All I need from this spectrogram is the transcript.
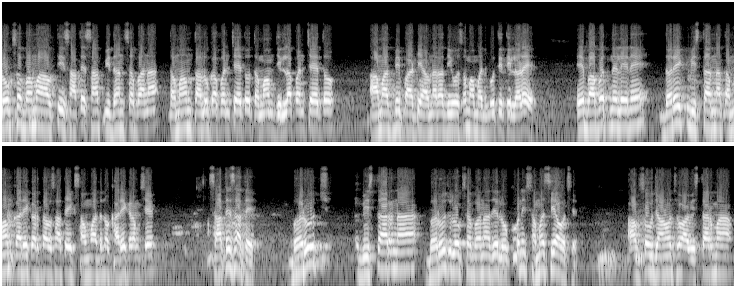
લોકસભામાં આવતી સાથે સાત વિધાનસભાના તમામ તાલુકા પંચાયતો, તમામ જિલ્લા પંચાયતો આમ આદમી પાર્ટી આવનારા દિવસોમાં મજબૂતીથી લડે. એ બાબતને લઈને દરેક વિસ્તારના તમામ કાર્યકર્તાઓ સાથે એક સંવાદનો કાર્યક્રમ છે. સાથે સાથે ભરૂચ વિસ્તારના, ભરૂચ લોકસભાના જે લોકોની સમસ્યાઓ છે આપ સૌ જાણો છો આ વિસ્તારમાં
